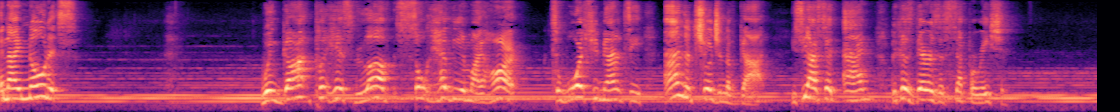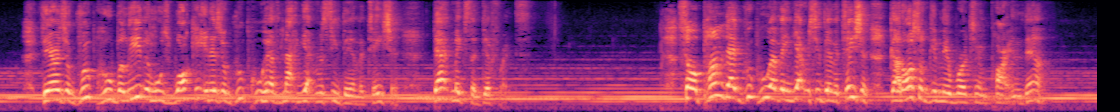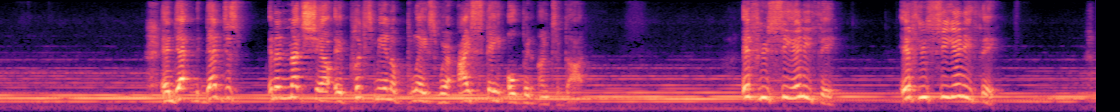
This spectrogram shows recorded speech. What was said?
And I notice when God put his love so heavy in my heart towards humanity and the children of God, you see, I said and because there is a separation. There is a group who believe and who's walking, and there's a group who have not yet received the invitation. That makes a difference. So upon that group who haven't yet received the invitation, God also gave me a word to impart in them. And that that just in a nutshell, it puts me in a place where I stay open unto God. If you see anything, if you see anything,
